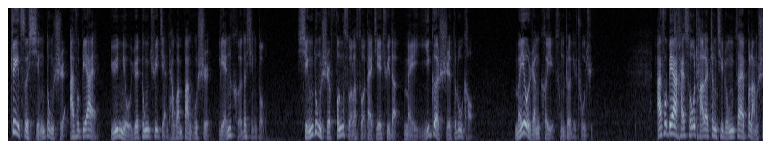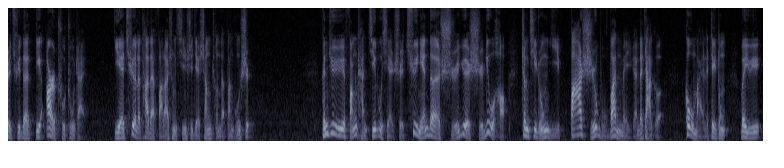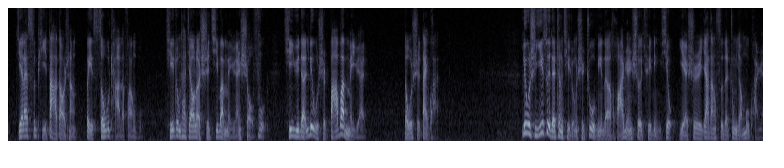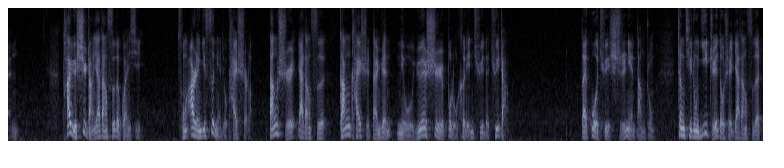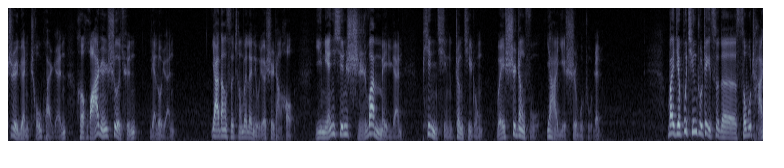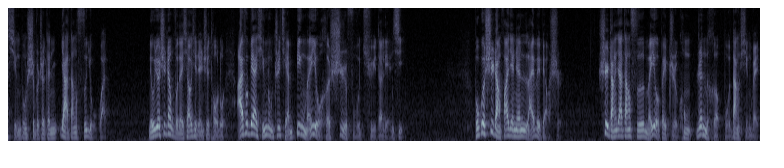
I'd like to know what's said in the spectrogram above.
这次行动是 FBI 与纽约东区检察官办公室联合的行动。行动时封锁了所在街区的每一个十字路口，没有人可以从这里出去。FBI 还搜查了郑其荣在布朗市区的第二处住宅。也去了他在法拉盛新世界商城的办公室。根据房产记录显示，去年的十月十六号，郑其荣以八十五万美元的价格购买了这栋位于杰莱斯皮大道上被搜查的房屋，其中他交了十七万美元首付，其余的六十八万美元都是贷款。六十一岁的郑其荣是著名的华人社区领袖，也是亚当斯的重要募款人。他与市长亚当斯的关系，从二零一四年就开始了。当时亚当斯刚开始担任纽约市布鲁克林区的区长。在过去十年当中，郑其中一直都是亚当斯的志愿筹款人和华人社群联络员。亚当斯成为了纽约市长后，以年薪十万美元聘请郑其中为市政府亚裔事务主任。外界不清楚这次的搜查行动是不是跟亚当斯有关。纽约市政府的消息人士透露，FBI 行动之前并没有和市府取得联系。不过，市长发言人莱维表示，市长亚当斯没有被指控任何不当行为。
